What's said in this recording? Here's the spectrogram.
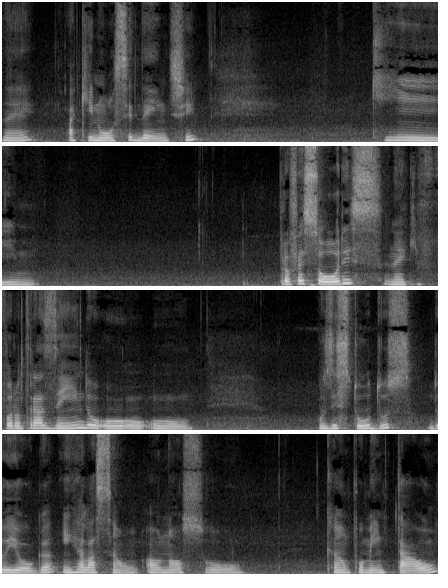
né, aqui no Ocidente, que professores, né, que foram trazendo o, o os estudos do yoga em relação ao nosso campo mental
